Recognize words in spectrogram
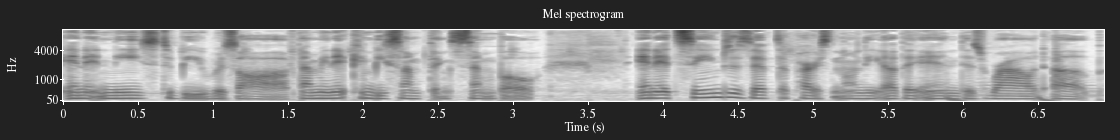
and it needs to be resolved, I mean, it can be something simple. And it seems as if the person on the other end is riled up.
